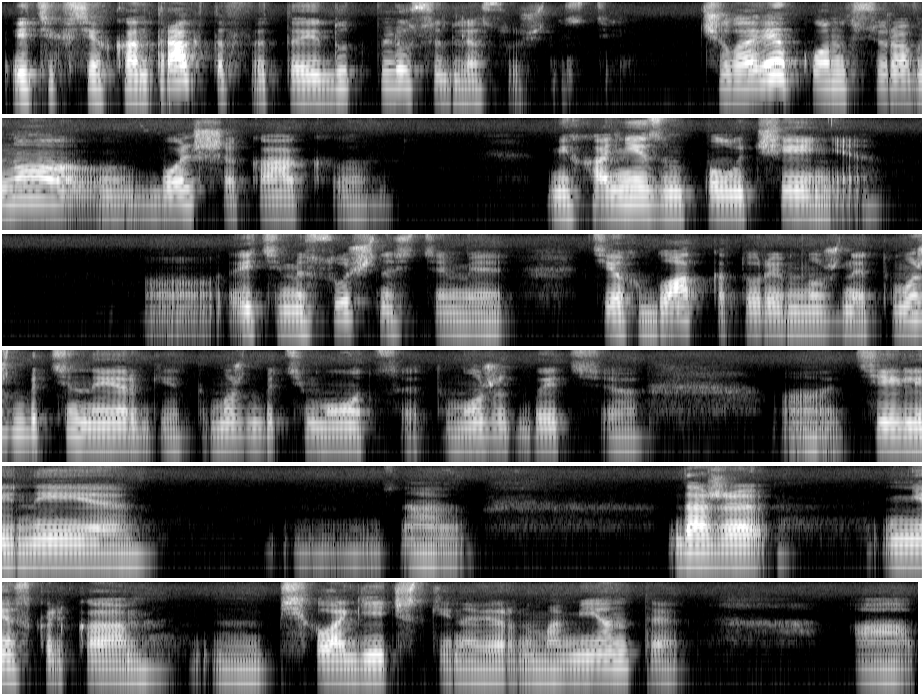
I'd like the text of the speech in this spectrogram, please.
этих всех контрактов – это идут плюсы для сущности. Человек, он все равно больше как э, механизм получения этими сущностями тех благ, которые им нужны. Это может быть энергия, это может быть эмоции, это может быть те или иные не знаю, даже несколько психологические, наверное, моменты. А,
